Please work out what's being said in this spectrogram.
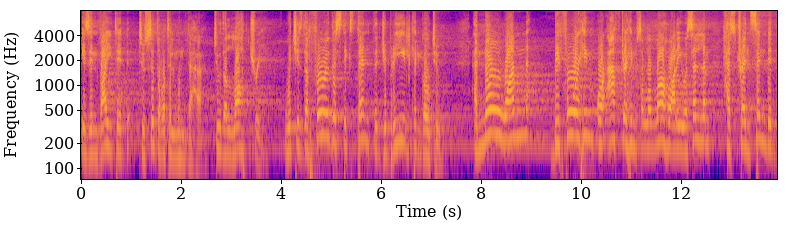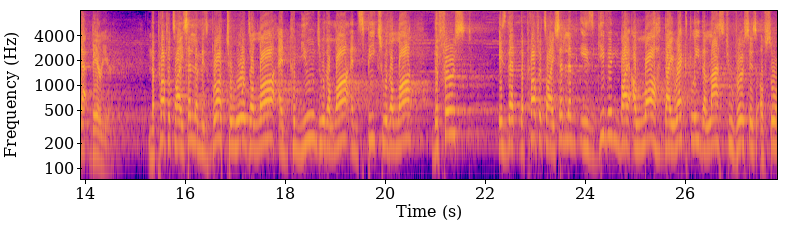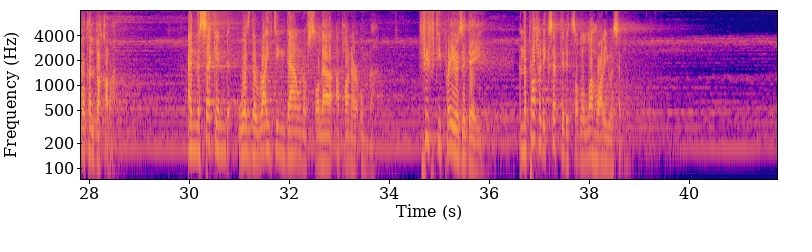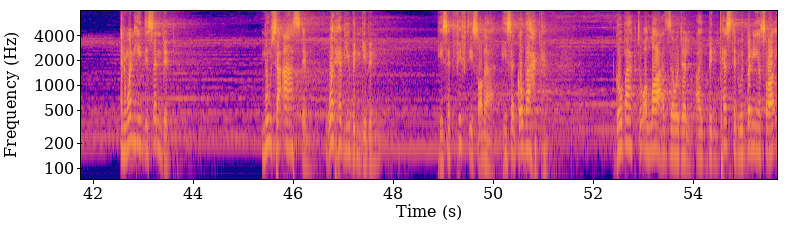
is invited to Sidrat Al-Muntaha, to the lot tree, which is the furthest extent that Jibreel can go to. And no one before him or after him sallallahu alaihi wasallam has transcended that barrier. And the Prophet ﷺ is brought towards Allah and communes with Allah and speaks with Allah. The first is that the Prophet ﷺ is given by Allah directly the last two verses of Surah Al-Baqarah. And the second was the writing down of Salah upon our Ummah. 50 prayers a day. And the Prophet accepted it sallallahu alaihi wasallam. And when he descended, Musa asked him, What have you been given? He said, 50 salah. He said, Go back. Go back to Allah Azza wa Jal. I've been tested with Bani Israel.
